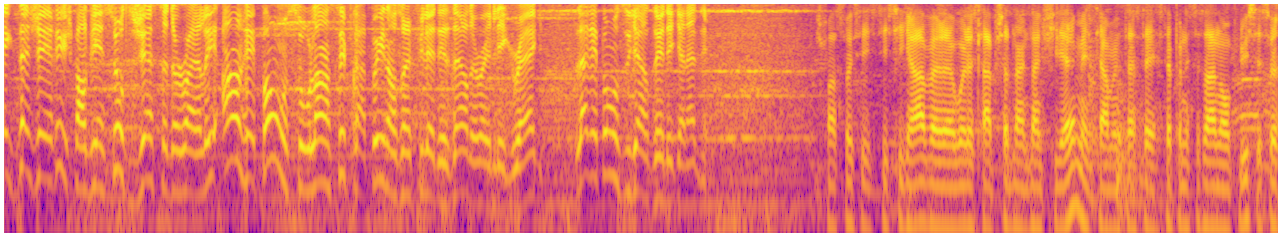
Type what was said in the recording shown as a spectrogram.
exagéré? Je parle bien sûr du geste de Riley en réponse au lancer frappé dans un filet désert de Ridley Gregg. La réponse du gardien des Canadiens. Je pense pas que c'est- si grave euh, ouais, le slap shot dans, dans le filet, mais en même temps, c'était pas nécessaire non plus. C'est sûr,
